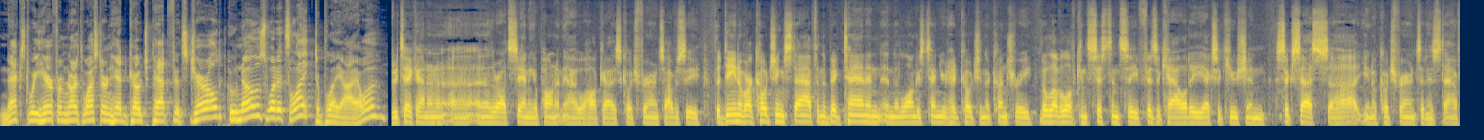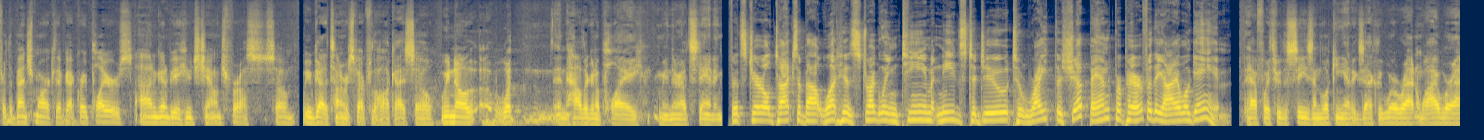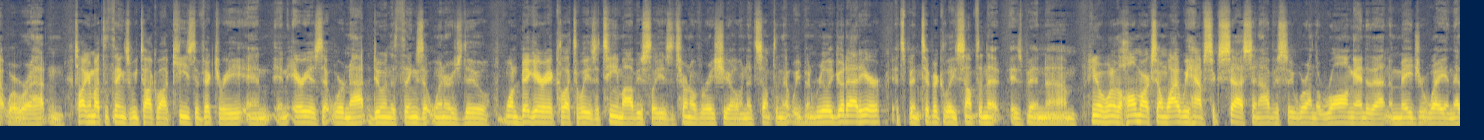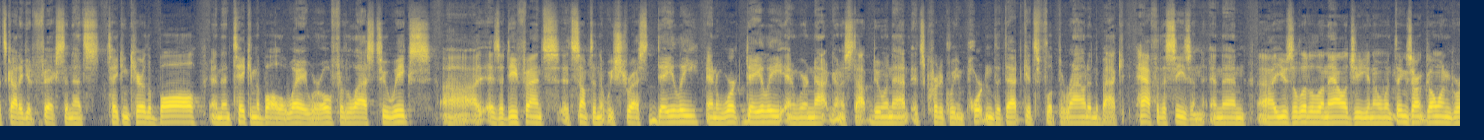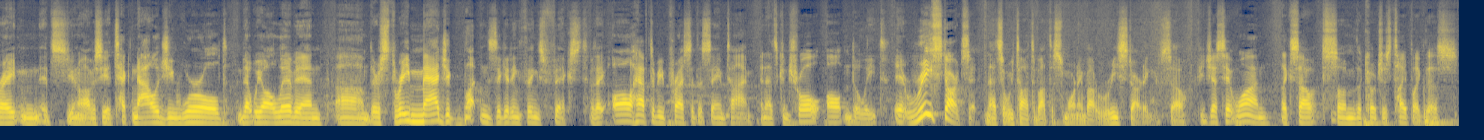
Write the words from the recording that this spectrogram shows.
Next, we hear from Northwestern head coach Pat Fitzgerald, who knows what it's like to play Iowa. We take on an, uh, another outstanding opponent in the Iowa Hawkeyes, Coach Ferentz, obviously the dean of our coaching staff in the Big Ten and, and the longest tenured head coach in the country. The level of consistency, physicality, execution, success, uh, you know, Coach Ferentz and his staff are the benchmark. They've got great players uh, and going to be a huge challenge for us. So we've got a ton of respect for the Hawkeyes. So we know uh, what and how they're going to play. I mean, they're outstanding. Fitzgerald talks about what his struggling team needs to do to right the ship and prepare for the Iowa game halfway through the season looking at exactly where we're at and why we're at where we're at and talking about the things we talk about keys to victory and in areas that we're not doing the things that winners do. One big area collectively as a team obviously is the turnover ratio and that's something that we've been really good at here. It's been typically something that has been um, you know one of the hallmarks on why we have success and obviously we're on the wrong end of that in a major way and that's got to get fixed and that's taking care of the ball and then taking the ball away. We're 0 for the last 2 weeks uh, as a defense it's something that we stress daily and work daily, and we're not going to stop doing that. It's critically important that that gets flipped around in the back half of the season. And then uh, use a little analogy, you know, when things aren't going great, and it's, you know, obviously a technology world that we all live in, um, there's three magic buttons to getting things fixed, but they all have to be pressed at the same time. And that's Control, Alt, and Delete. It restarts it. That's what we talked about this morning about restarting. So if you just hit one, like so, so of the coaches type like this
